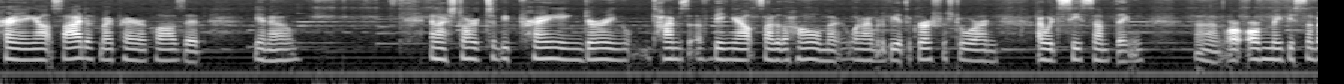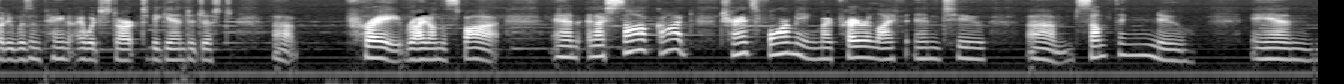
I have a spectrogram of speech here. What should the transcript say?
praying outside of my prayer closet, you know. And I started to be praying during times of being outside of the home uh, when I would be at the grocery store and I would see something, uh, or, or maybe somebody was in pain. I would start to begin to just uh, pray right on the spot. And, and I saw God transforming my prayer life into um, something new. And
